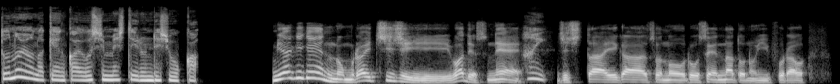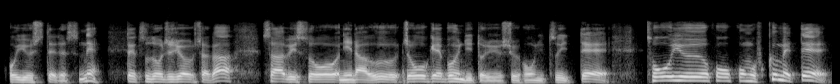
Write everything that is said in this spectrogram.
どのような見解を示しているんでしょうか？宮城県の村井知事はですね、はい、自治体がその路線などのインフラを保有してですね、鉄道事業者がサービスを担う上下分離という手法について、そういう方法も含めて、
